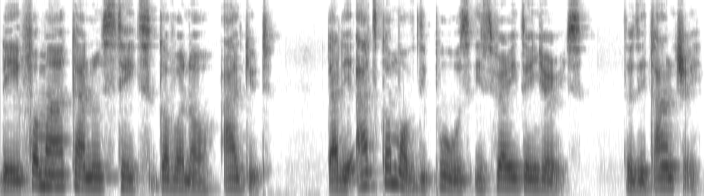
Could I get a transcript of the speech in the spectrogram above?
the former Kano state governor argued that the outcome of the polls is very dangerous to the country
